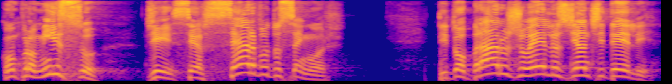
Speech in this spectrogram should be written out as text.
Compromisso de ser servo do Senhor, de dobrar os joelhos diante dele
